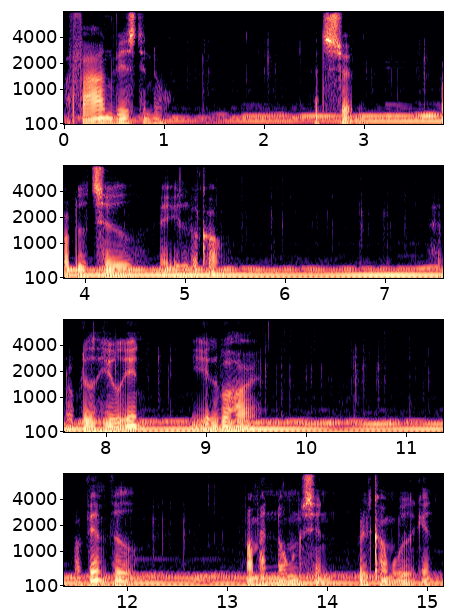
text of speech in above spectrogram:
og faren vidste nu, at sønnen var blevet taget af elverkongen. Han var blevet hævet ind i elverhøjen, og hvem ved, om han nogensinde vil komme ud igen.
